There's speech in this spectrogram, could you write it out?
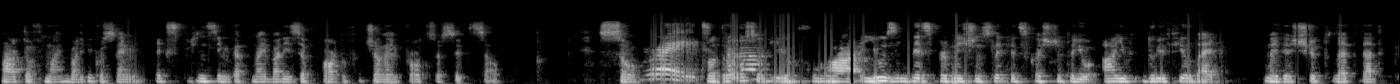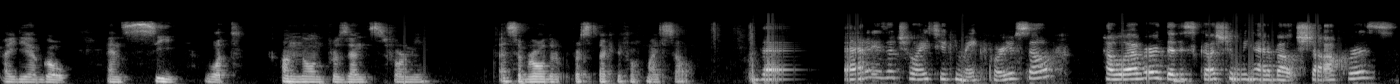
part of my body because I'm experiencing that my body is a part of a channeling process itself. So, Right. for those of you who are using this permission slip, it's question to you: Are you do you feel like maybe I should let that idea go and see what unknown presents for me as a broader perspective of myself? That that is a choice you can make for yourself. However, the discussion we had about chakras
